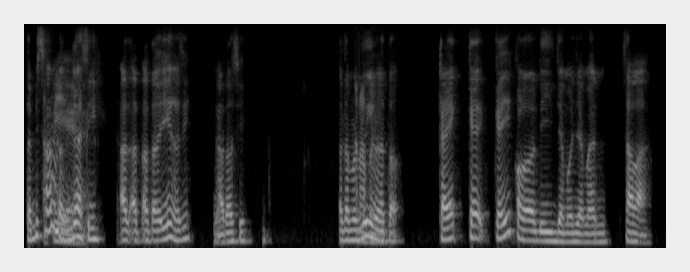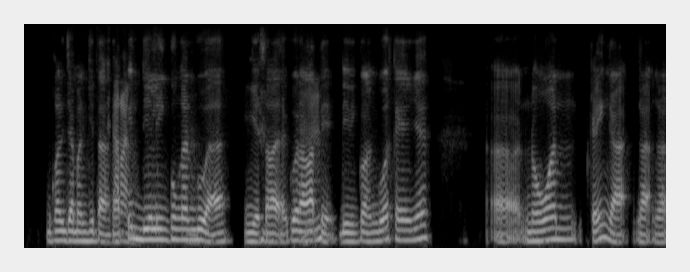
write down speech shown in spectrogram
tapi sekarang tapi ya, enggak sih. Atau, atau iya nggak sih? Nggak tahu sih. Atau menurut gimana tuh? Kayak kayak kayaknya kalau di zaman zaman salah. Bukan zaman kita sekarang. tapi di lingkungan gua iya salah gua rawat hmm. nih di lingkungan gua kayaknya uh, no one kayak nggak nggak nggak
